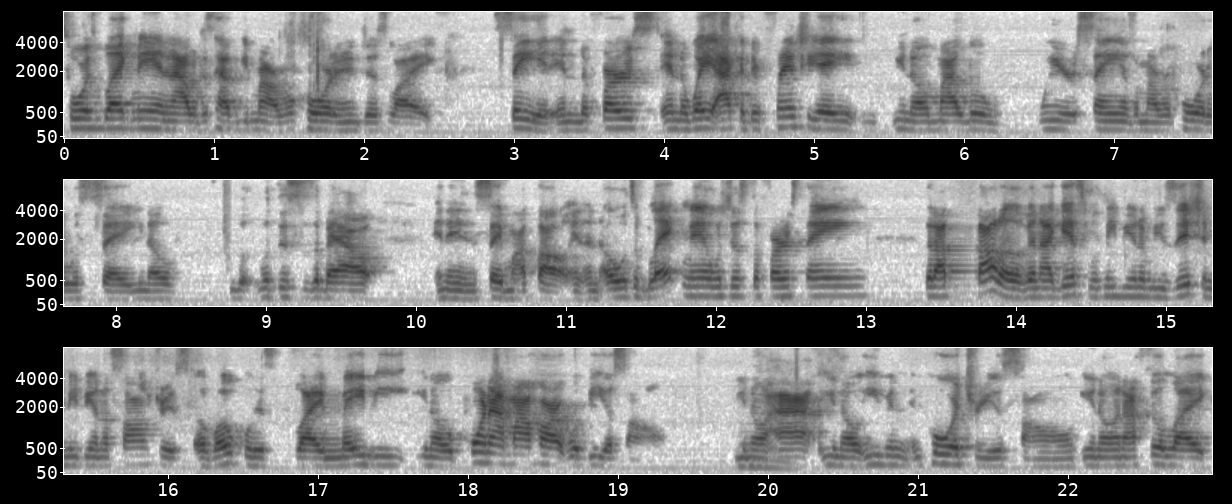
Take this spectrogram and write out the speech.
towards black men, and I would just have to get my recorder and just like say it. And the first, and the way I could differentiate, you know, my little weird sayings on my recorder was say, you know, what this is about, and then say my thought. And an ode to black men was just the first thing that I thought of. And I guess with me being a musician, me being a songstress, a vocalist, like maybe, you know, pouring out my heart would be a song. You know, Mhm. I, you know, even in poetry is song, you know, and I feel like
